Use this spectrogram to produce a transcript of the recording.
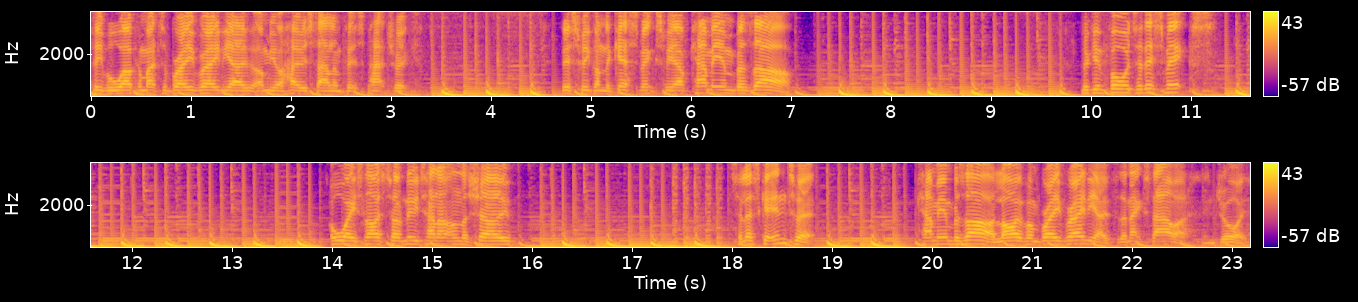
people, welcome back to Brave Radio. I'm your host, Alan Fitzpatrick. This week on the guest mix, we have Camion Bazar. Looking forward to this mix. Always nice to have new talent on the show. So let's get into it. Camion Bazar live on Brave Radio for the next hour. Enjoy.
